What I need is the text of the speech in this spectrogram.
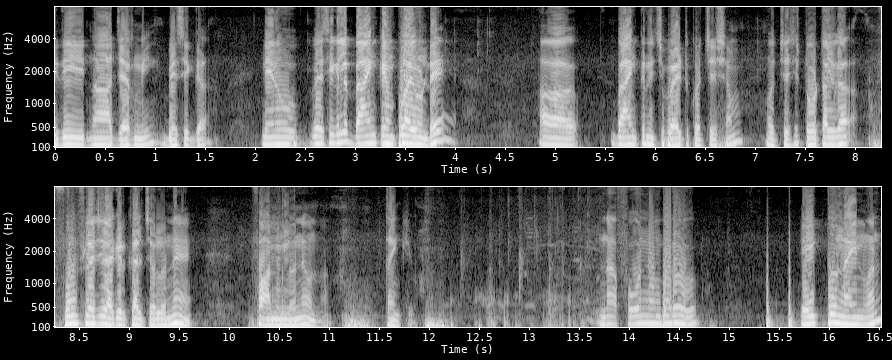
ఇది నా జర్నీ బేసిక్గా. నేను బేసికలీ బ్యాంక్ ఎంప్లాయ్ ఉండే. బ్యాంక్ నుంచి బయటకు వచ్చేసాం వచ్చేసి టోటల్గా ఫుల్ ఫ్లెజ్ అగ్రికల్చర్లోనే ఫార్మింగ్లోనే ఉన్నాను థ్యాంక్ యూ నా phone number eight two nine one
